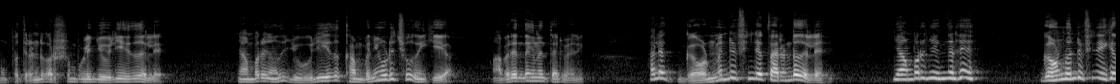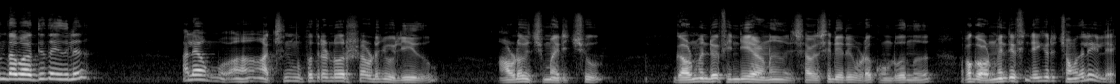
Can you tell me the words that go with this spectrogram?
മുപ്പത്തിരണ്ട് വർഷം പുള്ളി ജോലി ചെയ്തതല്ലേ. ഞാൻ പറഞ്ഞു അത് ജോലി ചെയ്ത കമ്പനിയോട് ചോദിക്കുക. അവരെന്തെങ്കിലും തരുമായിരിക്കും. അല്ല ഗവൺമെന്റ് ഓഫ് ഇന്ത്യ തരേണ്ടതല്ലേ. ഞാൻ പറഞ്ഞു എങ്ങനെ? ഗവൺമെന്റ് ഓഫ് എന്താ ബാധ്യത ഇതിൽ അല്ല അച്ഛൻ മുപ്പത്തിരണ്ട് വർഷം അവിടെ ജോലി ചെയ്തു. അവിടെ വെച്ച് മരിച്ചു. ഗവൺമെന്റ് ഓഫ് ഇന്ത്യയാണ് ശവശരീരം ഇവിടെ കൊണ്ടുവന്നത്. അപ്പോൾ ഗവൺമെന്റ് ഓഫ് ഇന്ത്യയ്ക്ക് ഒരു ചുമതലയില്ലേ?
